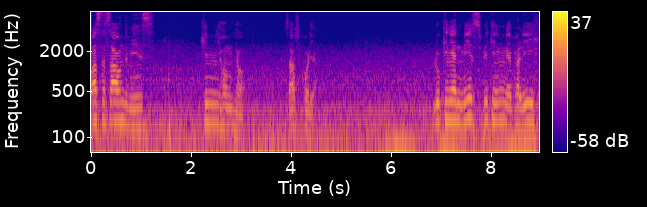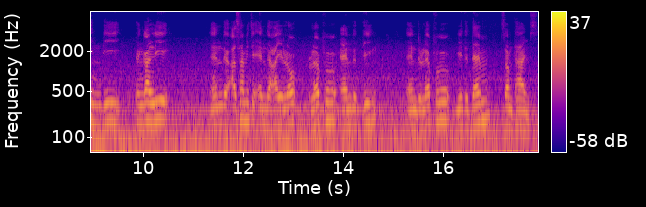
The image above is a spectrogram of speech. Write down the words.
First sound means Kim Hyung-hyo, South Korea. Looking at me speaking Nepali, Hindi, Bengali, and Assamese, and I laugh and think and laugh with them sometimes.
